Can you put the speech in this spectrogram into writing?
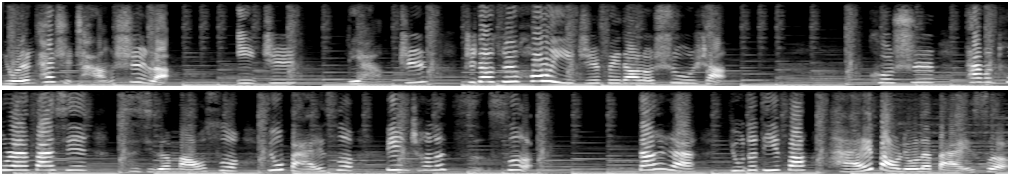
有人开始尝试了，一只、两只，直到最后一只飞到了树上。可是他们突然发现自己的毛色由白色变成了紫色。当然。有的地方还保留了白色，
